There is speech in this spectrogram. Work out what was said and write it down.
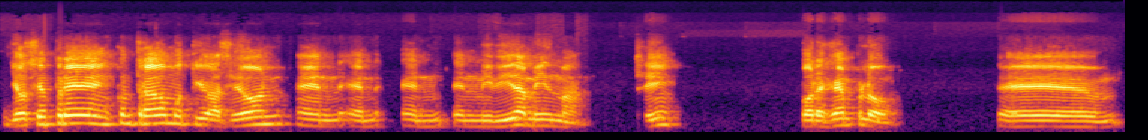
yo siempre he encontrado motivación en, en, en, en mi vida misma, ¿sí? Por ejemplo, eh,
